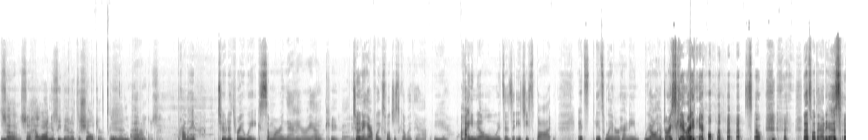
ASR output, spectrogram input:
so Yeah. so how long has he been at the shelter? Ooh, the Uh, wiggles. probably two to three weeks, somewhere in that area. Okay, buddy. Two and a half weeks. We'll just go with that. Yeah. I know it says an itchy spot. It's it's winter, honey. We all have dry skin right now, so that's what that is.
